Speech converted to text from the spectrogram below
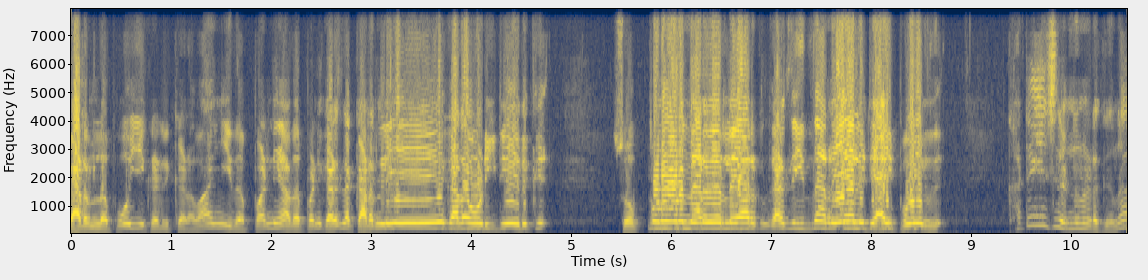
கடனில் போய் கிரெடிட் கடை வாங்கி இதை பண்ணி அதை பண்ணி கடைசியில் கடன்லேயே கதை ஓடிக்கிட்டே இருக்குது சொப்பனோடு நிறைவேறலையா இருக்கும். கடைசியில் இதுதான் ரியாலிட்டி ஆகி போயிடுது கடைசியில் என்ன நடக்குதுன்னா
